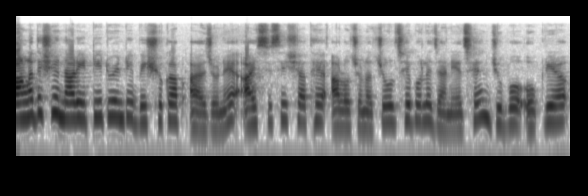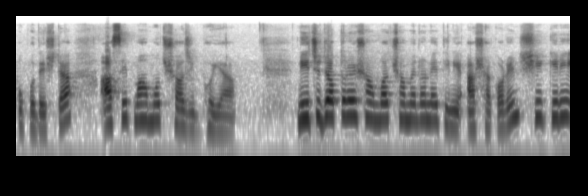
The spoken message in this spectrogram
বাংলাদেশের নারী টি টোয়েন্টি বিশ্বকাপ আয়োজনে আইসিসির সাথে আলোচনা চলছে বলে জানিয়েছেন যুব ও ক্রীড়া উপদেষ্টা আসিফ মাহমুদ সজীব ভুইয়া। নিজ দপ্তরের সংবাদ সম্মেলনে তিনি আশা করেন, শিগগিরই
